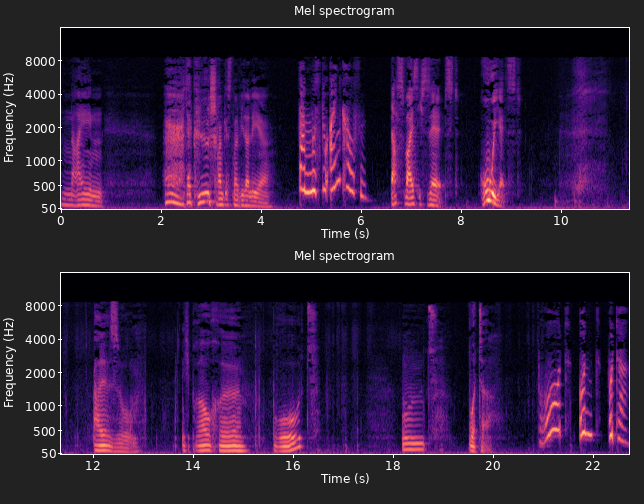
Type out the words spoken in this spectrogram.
Nein. Der Kühlschrank ist mal wieder leer. Dann musst du einkaufen. Das weiß ich selbst. Ruhe jetzt. Also, ich brauche Brot und Butter. Brot und Butter.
